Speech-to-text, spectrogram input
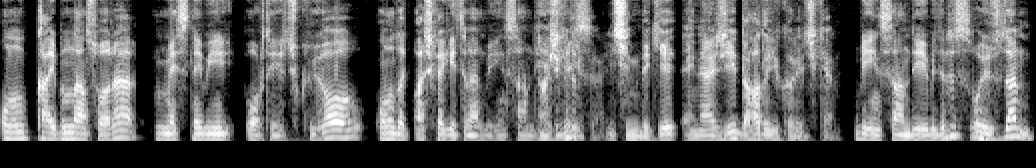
onun kaybından sonra Mesnevi ortaya çıkıyor. Onu da aşka getiren bir insan Aşka diyebiliriz. getiren, içindeki enerjiyi daha da yukarıya çıkan. Bir insan diyebiliriz. O yüzden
